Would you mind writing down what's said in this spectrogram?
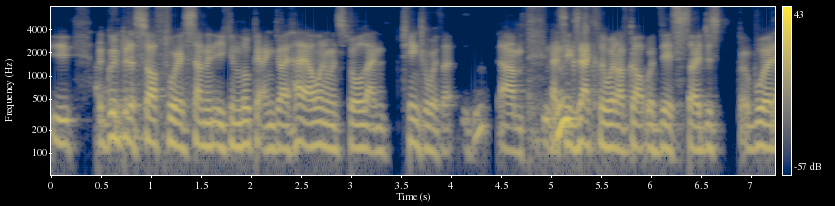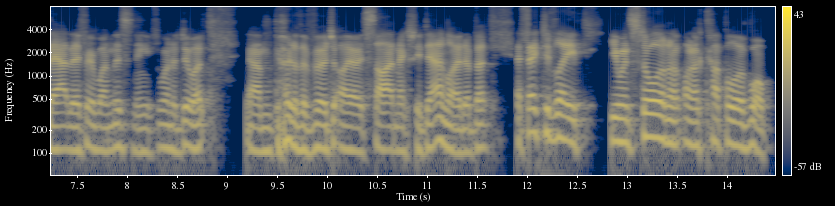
a good bit of software is something that you can look at and go, "Hey, I want to install that and tinker with it." Mm-hmm. Um, mm-hmm. That's exactly what I've got with this. So just a word out there for everyone listening: if you want to do it, um, go to the Verge.io site and actually download it. But effectively, you install it on a, on a couple of well,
